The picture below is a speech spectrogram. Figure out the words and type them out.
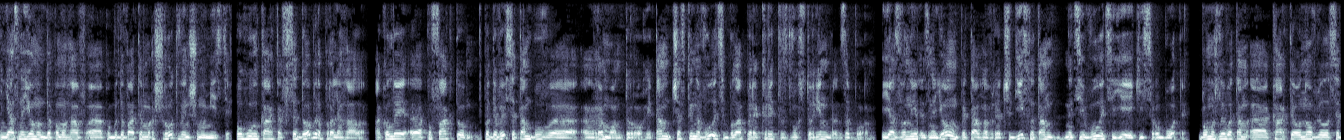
я знайомим допомагав побудувати маршрут в іншому місті. По Google картах все добре пролягало. А коли е, по факту подивився, там був е, ремонт дороги. І Там частина вулиці була перекрита з двох сторін забором. І я дзвонив знайомим, питав, говорю, чи дійсно там на цій вулиці є якісь роботи. Бо, можливо, там е, карти оновлювалися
